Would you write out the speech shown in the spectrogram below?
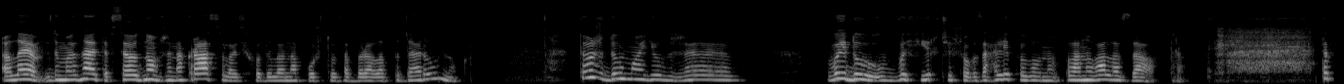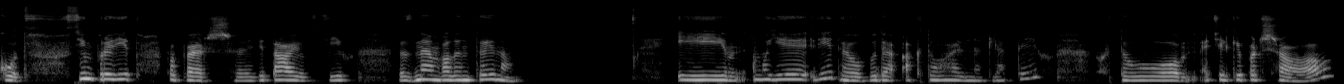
але думаю, знаєте, все одно вже накрасилась, ходила на пошту, забирала подарунок. Тож, думаю, вже вийду в ефір, чи що взагалі планувала завтра. Так от, всім привіт, по-перше, вітаю всіх з Днем Валентина. І моє відео буде актуальне для тих, хто тільки почав,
